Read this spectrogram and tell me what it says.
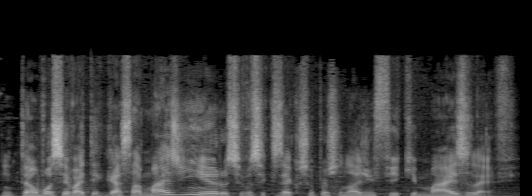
Então você vai ter que gastar mais dinheiro se você quiser que o seu personagem fique mais leve.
